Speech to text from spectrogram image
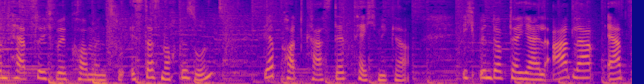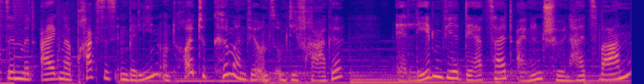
und herzlich willkommen zu Ist das noch gesund? Der Podcast der Techniker. Ich bin Dr. Jael Adler, Ärztin mit eigener Praxis in Berlin und heute kümmern wir uns um die Frage, erleben wir derzeit einen Schönheitswahn?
